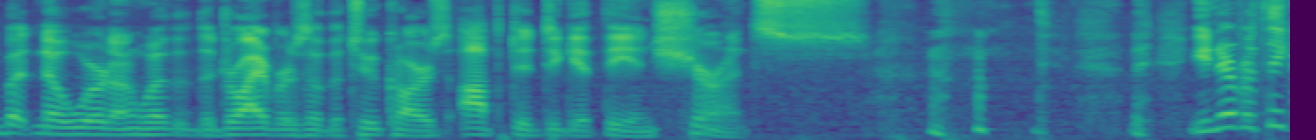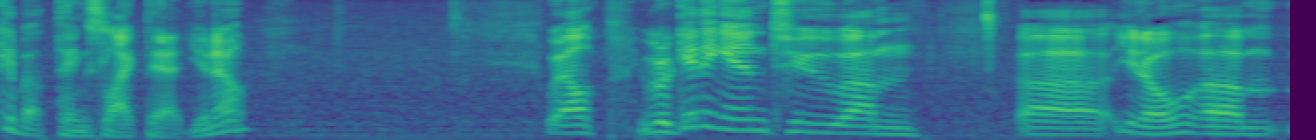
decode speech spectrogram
but no word on whether the drivers of the two cars opted to get the insurance. you never think about things like that, you know? Well, we're getting into, um, uh, you know, um,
